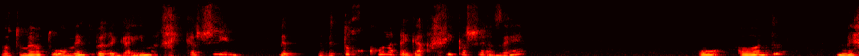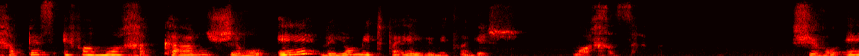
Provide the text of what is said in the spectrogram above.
זאת אומרת, הוא עומד ברגעים הכי קשים, ובתוך כל הרגע הכי קשה הזה, הוא עוד מחפש איפה המוח הקר שרואה ולא מתפעל ומתרגש. מוח חזק, שרואה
